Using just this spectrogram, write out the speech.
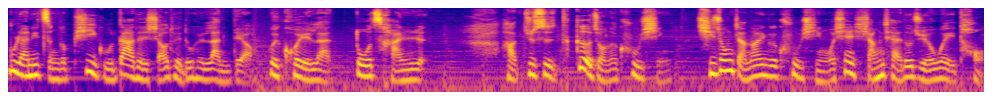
不然你整个屁股、大腿、小腿都会烂掉，会溃烂，多残忍！好，就是各种的酷刑。其中讲到一个酷刑，我现在想起来都觉得胃痛。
